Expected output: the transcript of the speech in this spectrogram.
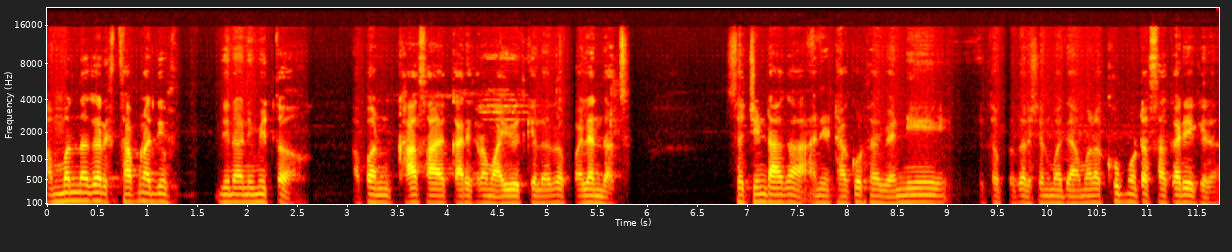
अहमदनगर स्थापना दिन दिनानिमित्त आपण खास हा कार्यक्रम आयोजित केला तर पहिल्यांदाच सचिन डागा आणि ठाकूर साहेब यांनी इथं प्रदर्शनमध्ये आम्हाला खूप मोठं सहकार्य केलं.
